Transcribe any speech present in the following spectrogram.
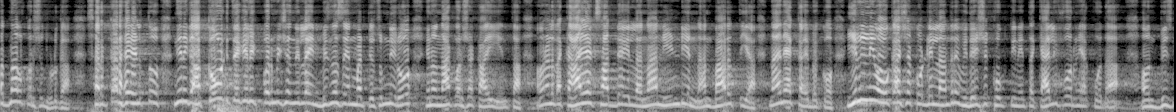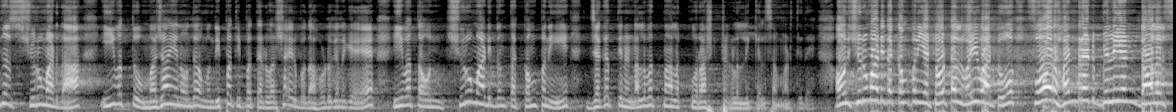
ಹದಿನಾಲ್ಕು ವರ್ಷದ ಹುಡುಗ. ಸರ್ಕಾರ ಹೇಳ್ತು, ನಿನಗೆ ಅಕೌಂಟ್ ತೆಗಿಲಿಕ್ಕೆ ಪರ್ಮಿಷನ್ ಇಲ್ಲ ಇನ್ನು ಬಿಸ್ನೆಸ್ ಏನು ಮಾಡ್ತೀವಿ ಸುಮ್ಮನಿರು ಇನ್ನೊಂದು ನಾಲ್ಕು ವರ್ಷ ಕಾಯಿ ಅಂತ. ಅವನು ಹೇಳ್ದ, ಕಾಯಕ್ಕೆ ಸಾಧ್ಯ ಇಲ್ಲ, ನಾನು ಇಂಡಿಯನ್ ನಾನು ಭಾರತೀಯ, ನಾನು ಯಾಕೆ ಕಾಯಬೇಕು? ಇಲ್ಲಿ ನೀವು ಅವಕಾಶ ಕೊಡಲಿಲ್ಲ ಅಂದರೆ ವಿದೇಶಕ್ಕೆ ಹೋಗ್ತೀನಿ ಅಂತ ಕ್ಯಾಲಿಫೋರ್ನಿಯಾಕ್ಕೆ ಹೋದ. ಅವ್ನು ಬಿಸ್ನೆಸ್ ಶುರು ಮಾಡ್ದ. ಇವತ್ತು ಮಜಾ ಏನು ಅಂದರೆ ಅವನೊಂದು ಇಪ್ಪತ್ತು, ಇಪ್ಪತ್ತೆರಡು ವರ್ಷ ಇರ್ಬೋದು ಆ ಹುಡುಗನಿಗೆ. ಇವತ್ತು ಅವನು ಶುರು ಮಾಡಿದಂಥ ಕಂಪನಿ ಜಗತ್ತಿನ ನಲವತ್ನಾಲ್ಕು ರಾಷ್ಟ್ರಗಳಲ್ಲಿ ಕೆಲಸ ಮಾಡ್ತಿದೆ. ಅವನು ಶುರು ಮಾಡಿದ ಕಂಪನಿಯ ಟೋಟಲ್ ವಹಿವಾಟು ಫೋರ್ ಹಂಡ್ರೆಡ್ ಬಿಲಿಯನ್ ಡಾಲರ್ಸ್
